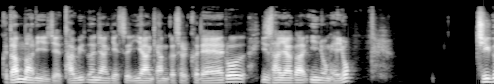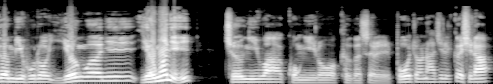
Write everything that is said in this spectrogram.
그 다음 말이 이제 다윗 언약에서 이야기한 것을 그대로 이사야가 인용해요. 지금 이후로 영원히 영원히 정의와 공의로 그것을 보존하실 것이라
